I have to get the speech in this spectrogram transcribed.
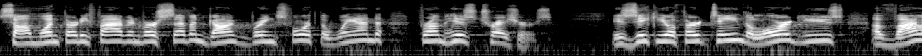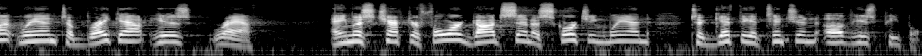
Psalm 135 and verse 7, God brings forth the wind from his treasures. Ezekiel 13, the Lord used a violent wind to break out his wrath. Amos chapter 4, God sent a scorching wind to get the attention of his people.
